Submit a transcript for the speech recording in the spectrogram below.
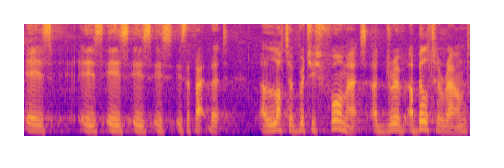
is, is, is, is, is, is the fact that a lot of British formats are, driv- are built around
